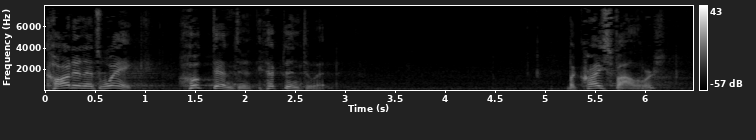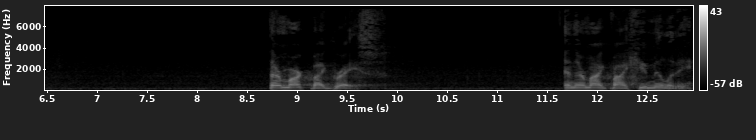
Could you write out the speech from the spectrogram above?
caught in its wake, hooked into, hooked into it. But Christ followers, they're marked by grace. And they're marked by humility.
